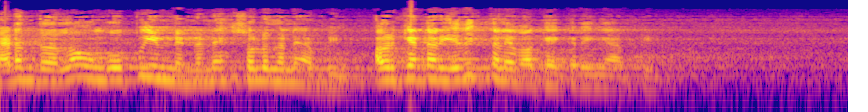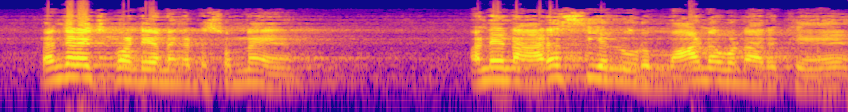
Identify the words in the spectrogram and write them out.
நடந்ததெல்லாம் உங்கள் ஒப்பீனியன் என்னன்னே சொல்லுங்கண்ணே அப்படின்னு. அவர் கேட்டார் எதுக்கு தலைவா கேட்குறீங்க அப்படின்னு. ரங்கராஜ் பாண்டே அண்ணங்கிட்ட சொன்னேன் அண்ணே நான் அரசியல் ஒரு மாணவனா இருக்கேன்.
